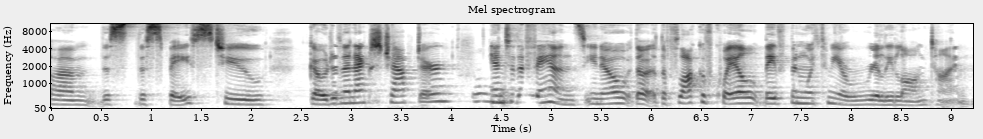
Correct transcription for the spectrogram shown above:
um, this the space to go to the next chapter and to the fans you know the the flock of quail they've been with me a really long time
